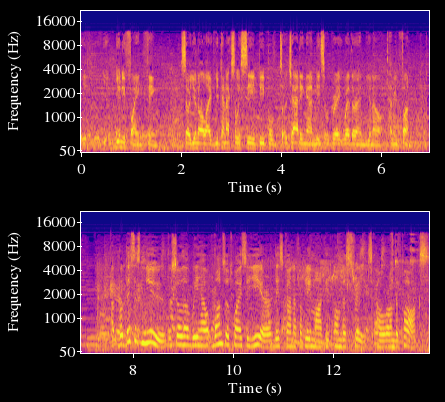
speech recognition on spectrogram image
a unifying thing. So you know, like you can actually see people t- chatting, and it's a great weather, and you know, having fun. Uh, But this is new, so that we have once or twice a year this kind of a flea market on the streets or on the parks.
